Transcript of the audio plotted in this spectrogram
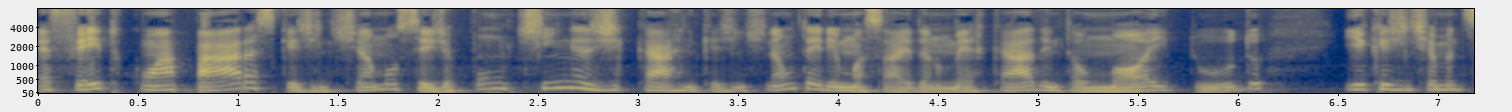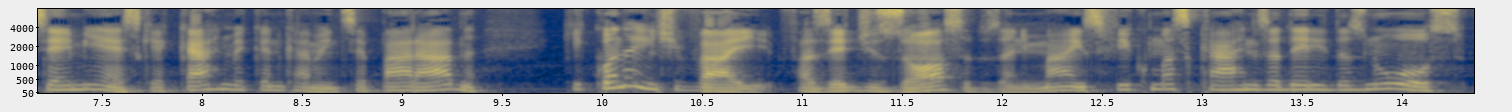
É feito com aparas, que a gente chama, ou seja, pontinhas de carne que a gente não teria uma saída no mercado, então moe tudo, e o que a gente chama de CMS, que é carne mecanicamente separada, que quando a gente vai fazer desossa dos animais, ficam umas carnes aderidas no osso.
